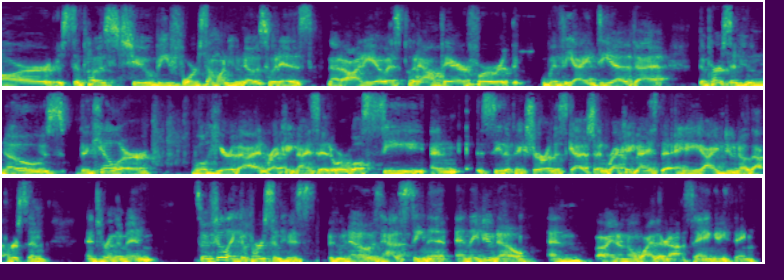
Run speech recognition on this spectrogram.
are supposed to be for someone who knows who it is. That audio is put out there for with the idea that the person who knows the killer will hear that and recognize it or will see and see the picture or the sketch and recognize that hey i do know that person and turn them in. So i feel like the person who's who knows has seen it and they do know. And i don't know why they're not saying anything.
